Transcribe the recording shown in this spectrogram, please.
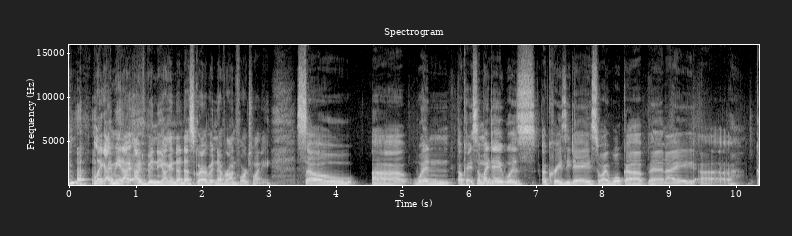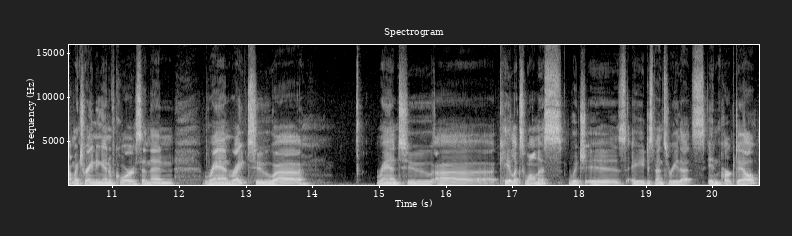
like I mean, I, I've been to Yonge and Dundas Square, but never on 420. So uh, when okay, so my day was a crazy day. So I woke up and I uh, got my training in, of course, and then ran right to. Uh, ran to uh, Calyx Wellness, which is a dispensary that's in Parkdale,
